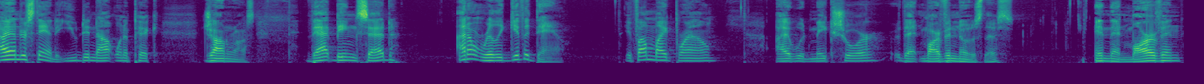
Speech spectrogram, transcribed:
I understand it. You did not want to pick John Ross. That being said, I don't really give a damn. If I'm Mike Brown, I would make sure that Marvin knows this. And then Marvin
